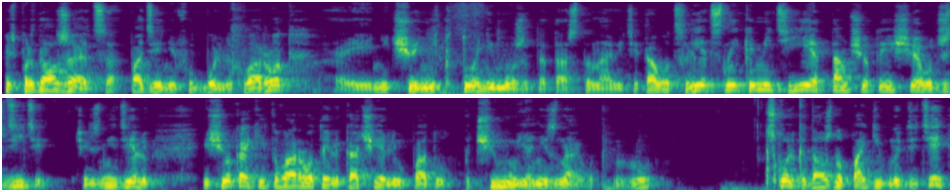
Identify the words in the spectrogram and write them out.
То есть продолжается падение футбольных ворот и ничего, никто не может это остановить. И там вот Следственный комитет, там что-то еще, вот ждите, через неделю еще какие-то ворота или качели упадут. Почему, я не знаю. Вот, ну, сколько должно погибнуть детей,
